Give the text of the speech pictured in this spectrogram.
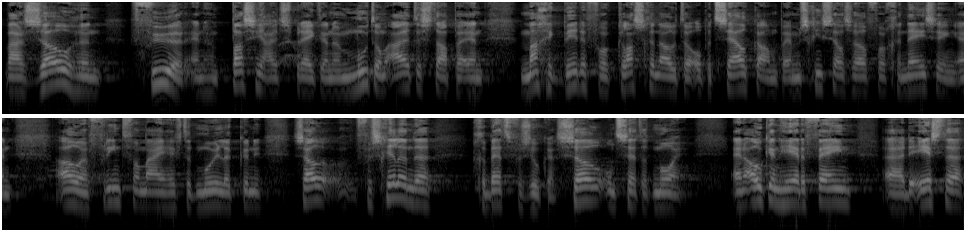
Waar zo hun vuur en hun passie uitspreekt en hun moed om uit te stappen. En mag ik bidden voor klasgenoten op het zeilkamp en misschien zelfs wel voor genezing. En oh, een vriend van mij heeft het moeilijk. Kun Zo verschillende gebedsverzoeken. Zo ontzettend mooi. En ook in Heerenveen, uh, de eerste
